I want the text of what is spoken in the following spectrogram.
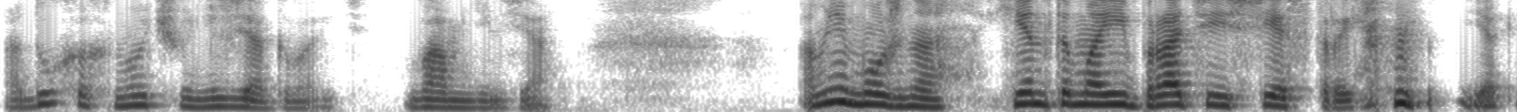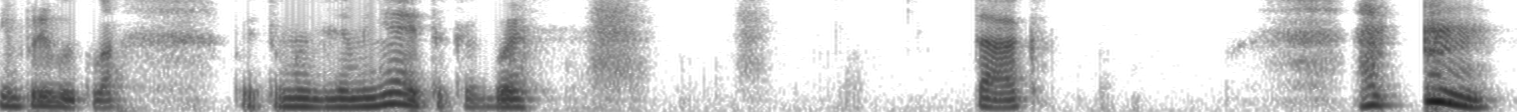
о духах ночью нельзя говорить. Вам нельзя. А мне можно. Ента мои братья и сестры. я к ним привыкла. Поэтому для меня это как бы так.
